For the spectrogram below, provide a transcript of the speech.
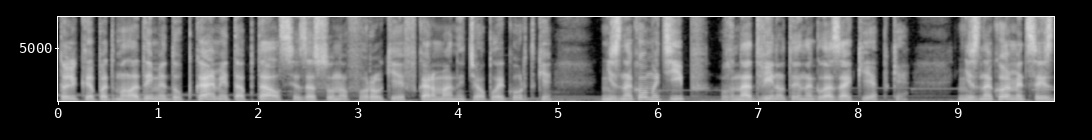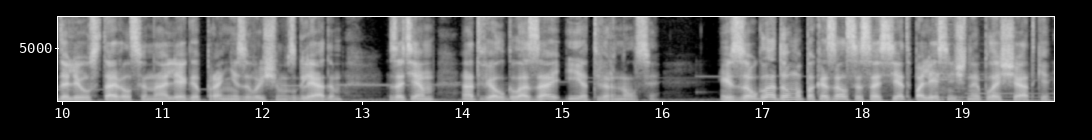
только под молодыми дубками топтался, засунув руки в карманы теплой куртки, незнакомый тип в надвинутой на глаза кепке. Незнакомец издали уставился на Олега пронизывающим взглядом, затем отвел глаза и отвернулся. Из-за угла дома показался сосед по лестничной площадке,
